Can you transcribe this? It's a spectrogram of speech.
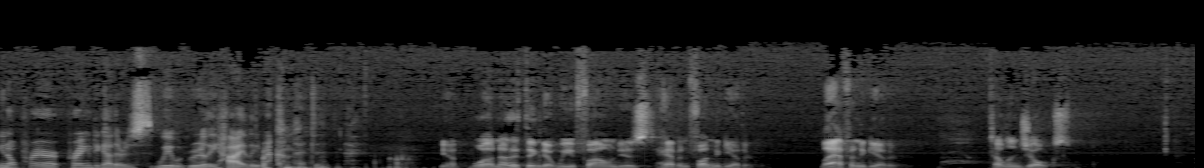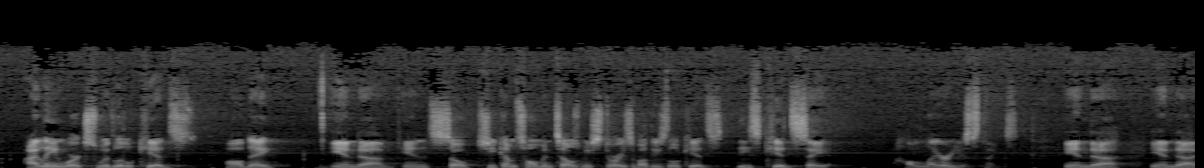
you know, prayer, praying together is, we would really highly recommend it. Yeah. Well, another thing that we've found is having fun together, laughing together, telling jokes. Eileen works with little kids all day, and uh, and so she comes home and tells me stories about these little kids. These kids say hilarious things, and uh, and uh,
